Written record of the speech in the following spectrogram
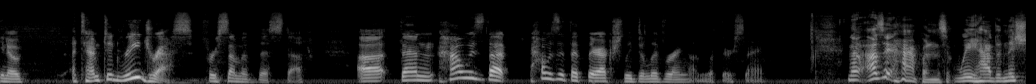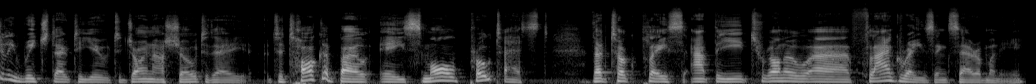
you know, attempted redress for some of this stuff, uh, then how is that? How is it that they're actually delivering on what they're saying? Now, as it happens, we had initially reached out to you to join our show today to talk about a small protest that took place at the Toronto uh, flag raising ceremony,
